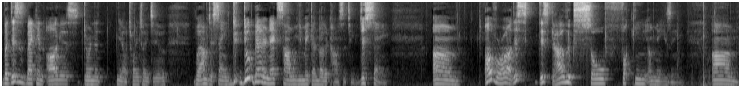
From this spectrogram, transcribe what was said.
But this is back in August during the you know 2022. But I'm just saying, do, do better next time when you make another Constantine. Just saying. Um, overall, this this guy looks so fucking amazing. Um,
